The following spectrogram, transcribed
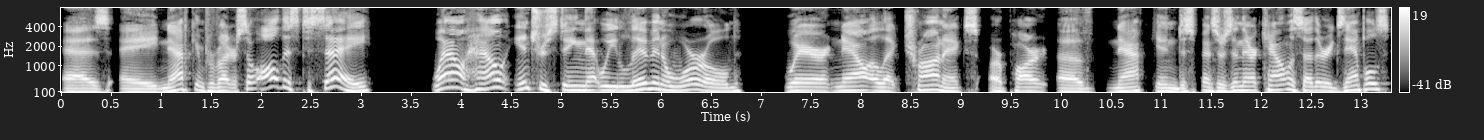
as a napkin provider. So, all this to say, wow, how interesting that we live in a world where now electronics are part of napkin dispensers. And there are countless other examples.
